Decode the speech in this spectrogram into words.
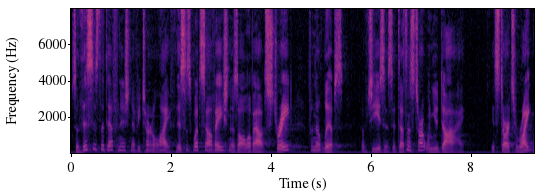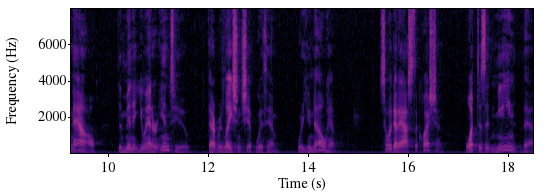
So, this is the definition of eternal life. This is what salvation is all about, straight from the lips of Jesus. It doesn't start when you die, it starts right now, the minute you enter into that relationship with Him where you know Him. So, we've got to ask the question what does it mean then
